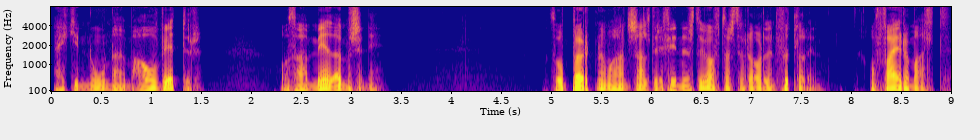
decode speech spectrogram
Ekki núna um há vetur og það með ömmu sinni. Þó börnum og hans aldri finnist þau oftast vera orðin fullorinn og færum allt,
